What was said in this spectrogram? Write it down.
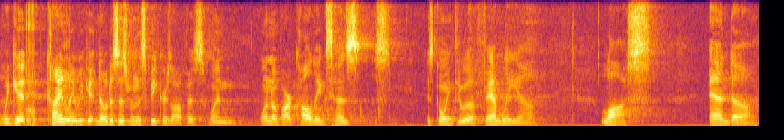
we get kindly, we get notices from the Speaker's office when one of our colleagues has is going through a family uh, loss, and um,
